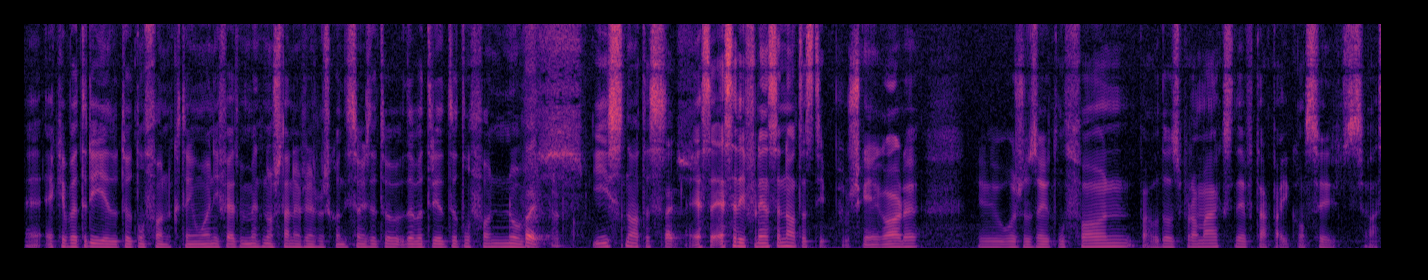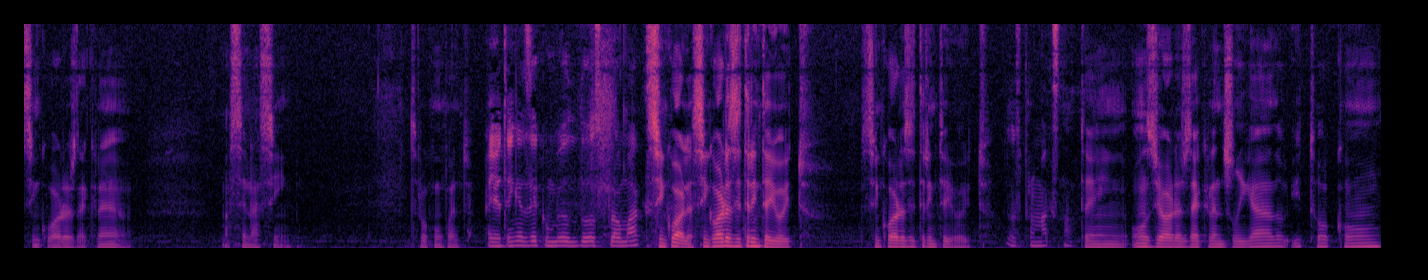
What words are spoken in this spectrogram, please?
é que a bateria do teu telefone que tem um ano efetivamente não está nas mesmas condições da, tua- da bateria do teu telefone novo. Pois. E isso nota-se. Essa, essa diferença nota-se. Tipo, eu cheguei agora, eu hoje usei o telefone, pá, o 12 Pro Max deve estar pá, aí com 6, sei lá, 5 horas de ecrã, uma cena assim. Entrou com quanto? Eu tenho a dizer que o meu 12 Pro Max. 5 horas, 5 horas e 38. 5 horas e 38. 12 Pro Max não. Tem 11 horas de ecrã desligado e estou com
